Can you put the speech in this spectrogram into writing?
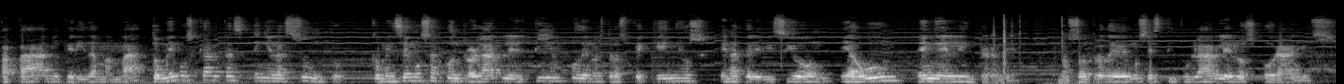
papá, mi querida mamá, tomemos cartas en el asunto. Comencemos a controlarle el tiempo de nuestros pequeños en la televisión y aún en el Internet. Nosotros debemos estipularle los horarios.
